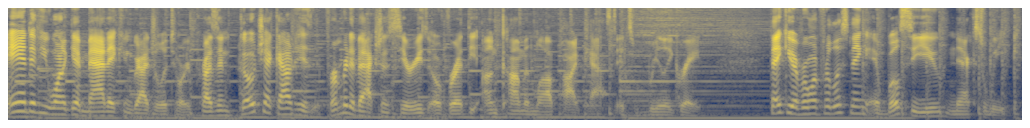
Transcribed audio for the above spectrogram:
And if you want to get Matt a congratulatory present, go check out his affirmative action series over at the Uncommon Law podcast. It's really great. Thank you, everyone, for listening, and we'll see you next week.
